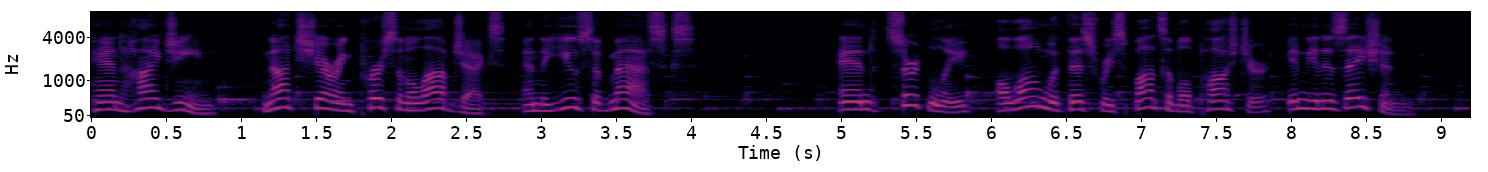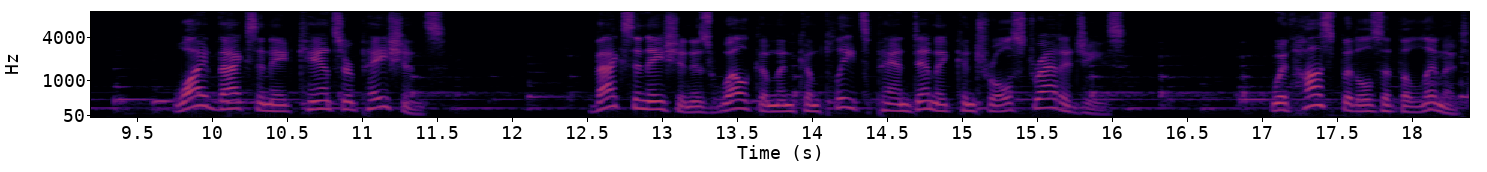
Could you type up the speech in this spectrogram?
hand hygiene, not sharing personal objects, and the use of masks. And, certainly, along with this responsible posture, immunization. Why vaccinate cancer patients? Vaccination is welcome and completes pandemic control strategies. With hospitals at the limit,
